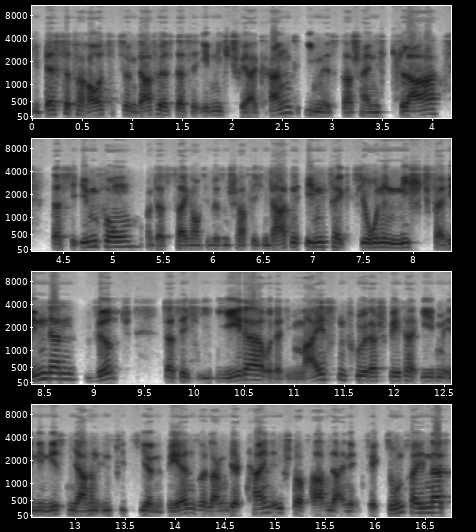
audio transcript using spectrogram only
die beste Voraussetzung dafür ist, dass er eben nicht schwer erkrankt. Ihm ist wahrscheinlich klar, dass die Impfung, und das zeigen auch die wissenschaftlichen Daten, Infektionen nicht verhindern wird dass sich jeder oder die meisten früher oder später eben in den nächsten Jahren infizieren werden. Solange wir keinen Impfstoff haben, der eine Infektion verhindert,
